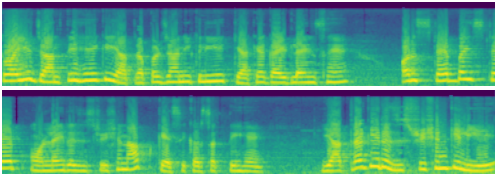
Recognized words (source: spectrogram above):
तो आइए जानते हैं कि यात्रा पर जाने के लिए क्या क्या गाइडलाइंस हैं और step by step online registration आप कैसे कर सकते हैं। यात्रा के रजिस्ट्रेशन के लिए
